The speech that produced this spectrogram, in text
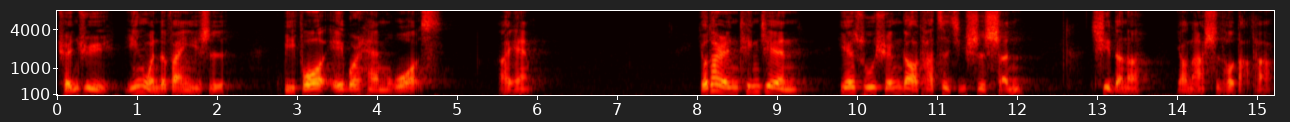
全句英文的翻译是 Before Abraham was, I am。犹太人听见耶稣宣告他自己是神，气得呢要拿石头打他。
